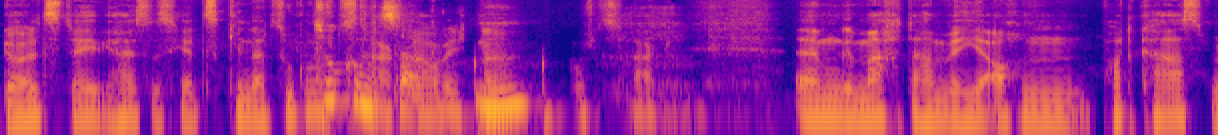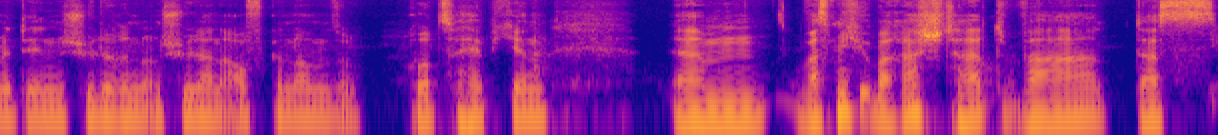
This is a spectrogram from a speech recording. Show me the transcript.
Girls Day, wie heißt es jetzt? Kinderzukunftstag, Zukunftstag. glaube ich, ne? Mhm. Zukunftstag ähm, gemacht. Da haben wir hier auch einen Podcast mit den Schülerinnen und Schülern aufgenommen, so kurze Häppchen. Ähm, was mich überrascht hat, war, dass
